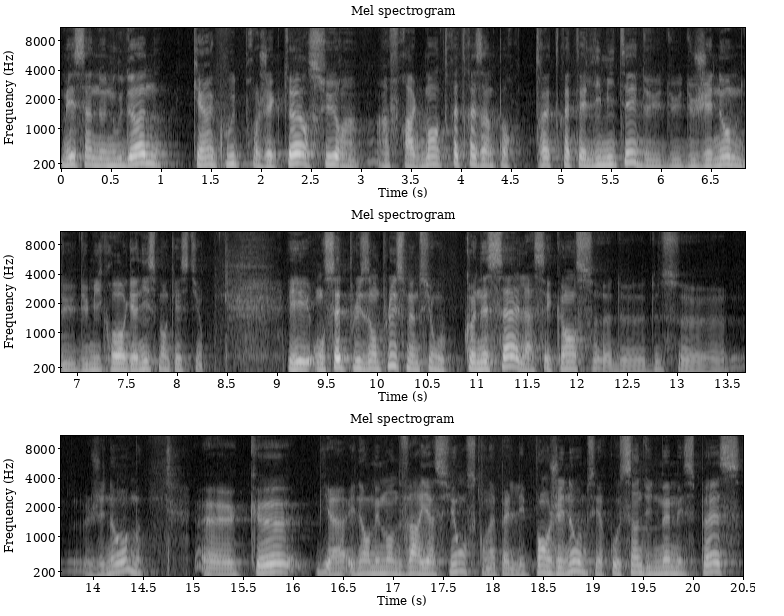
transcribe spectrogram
mais ça ne nous donne qu'un coup de projecteur sur un, fragment très très, très, très limité du, génome du, micro-organisme en question. Et on sait de plus en plus, même si on connaissait la séquence de ce génome, qu'il y a énormément de variations, ce qu'on appelle les pangénomes, c'est-à-dire qu'au sein d'une même espèce,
